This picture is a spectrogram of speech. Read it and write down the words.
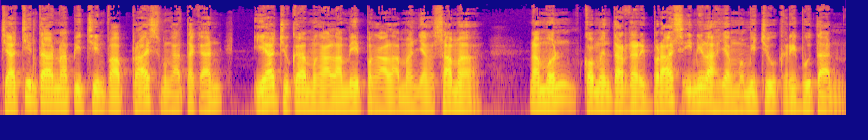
Jacinta Napijinpa Price mengatakan ia juga mengalami pengalaman yang sama. Namun, komentar dari Price inilah yang memicu keributan.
